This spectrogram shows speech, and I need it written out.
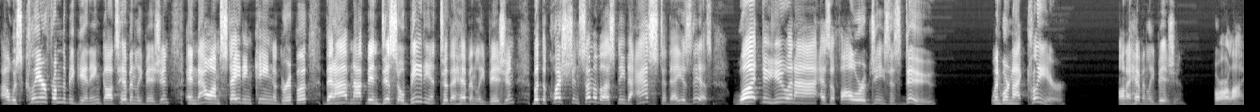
I was clear from the beginning, God's heavenly vision, and now I'm stating, King Agrippa, that I've not been disobedient to the heavenly vision. But the question some of us need to ask today is this What do you and I, as a follower of Jesus, do when we're not clear on a heavenly vision for our life.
